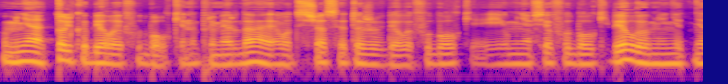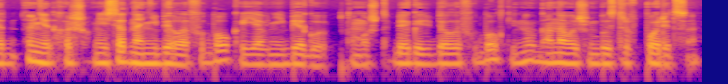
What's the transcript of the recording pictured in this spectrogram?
У меня только белые футболки, например, да, вот сейчас я тоже в белой футболке, и у меня все футболки белые, у меня нет, од- ну, нет, хорошо, у меня есть одна не белая футболка, я в ней бегаю, потому что бегать в белой футболке, ну, она очень быстро впорится,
